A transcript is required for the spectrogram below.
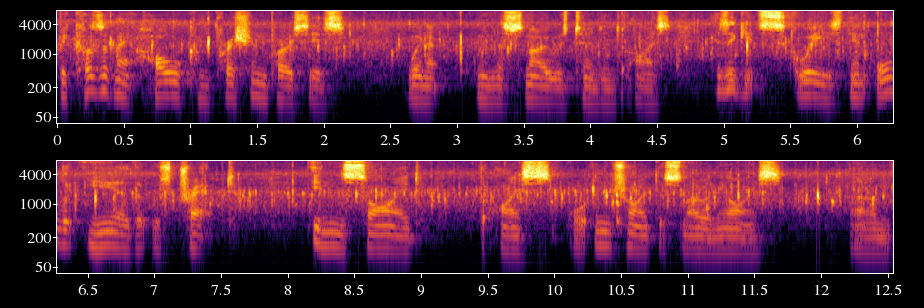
because of that whole compression process when it when the snow was turned into ice, as it gets squeezed, then all the air that was trapped inside the ice or inside the snow and the ice um,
